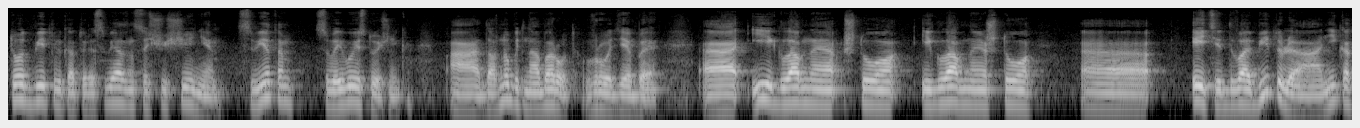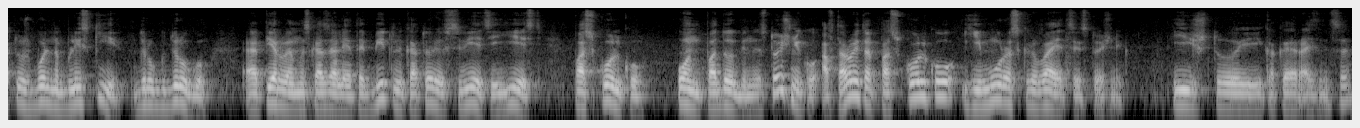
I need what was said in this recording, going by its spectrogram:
тот битуль, который связан с ощущением светом своего источника. А должно быть наоборот, вроде бы. И главное, что, и главное, что эти два битуля, они как-то уж больно близки друг к другу. Первое мы сказали, это битуль, который в свете есть, поскольку он подобен источнику, а второй это поскольку ему раскрывается источник. И что, и какая разница?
